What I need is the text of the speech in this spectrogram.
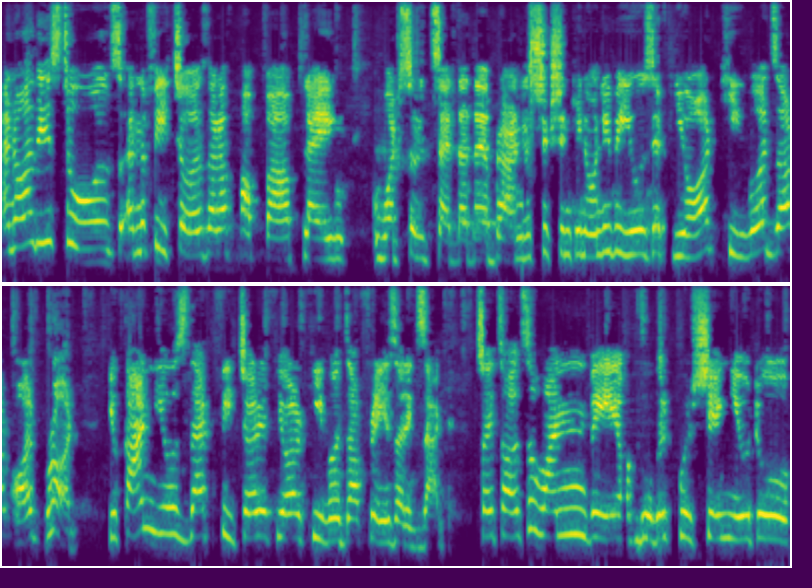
And all these tools and the features that have pop up, like what Suhrid said, that the brand restriction can only be used if your keywords are all broad. You can't use that feature if your keywords are phrase or exact. So it's also one way of Google pushing you to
